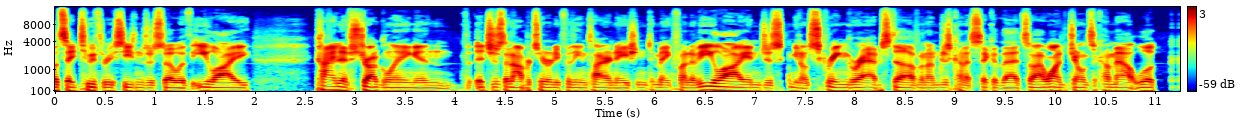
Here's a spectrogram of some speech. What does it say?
let's say two three seasons or so with Eli kind of struggling and it's just an opportunity for the entire nation to make fun of Eli and just you know screen grab stuff and I'm just kind of sick of that so I want Jones to come out look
